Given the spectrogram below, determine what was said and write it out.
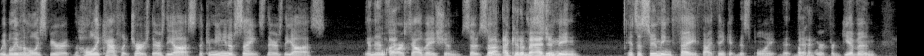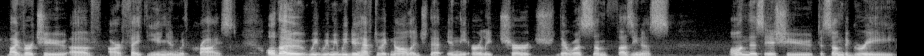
we believe in the Holy Spirit, the Holy Catholic Church. There's the us, the communion of saints. There's the us, and then well, for I, our salvation. So, so I could imagine. Assuming, it's assuming faith. I think at this point that that okay. we're forgiven by virtue of our faith union with Christ. Although we, we I mean we do have to acknowledge that in the early church there was some fuzziness on this issue to some degree.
